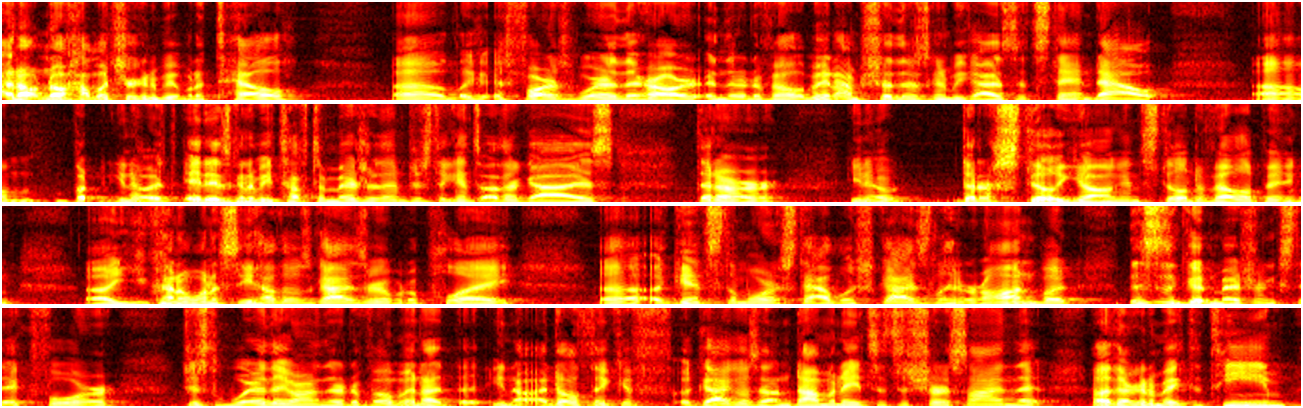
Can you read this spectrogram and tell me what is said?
I don't know how much you're going to be able to tell, uh, like as far as where they are in their development. I'm sure there's going to be guys that stand out, um, but you know, it, it is going to be tough to measure them just against other guys that are, you know, that are still young and still developing. Uh, you kind of want to see how those guys are able to play uh, against the more established guys later on. But this is a good measuring stick for just where they are in their development. I, you know, I don't think if a guy goes out and dominates, it's a sure sign that oh they're going to make the team.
